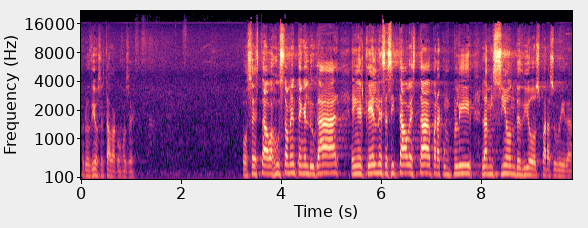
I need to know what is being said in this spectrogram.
pero Dios estaba con José. José estaba justamente en el lugar en el que él necesitaba estar para cumplir la misión de Dios para su vida.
